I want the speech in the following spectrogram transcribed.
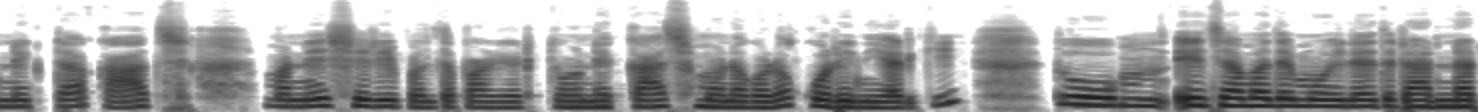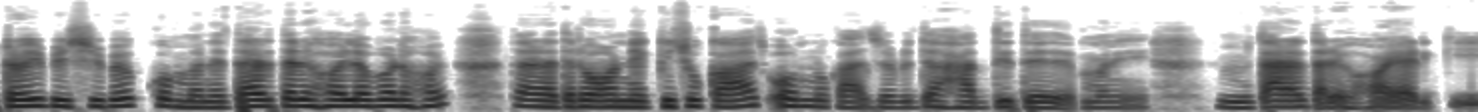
অনেকটা কাজ মানে সেরে ফেলতে পারি আর কি, অনেক কাজ মনে করো করে নিই আর কি। তো এই যে আমাদের মহিলাদের রান্নাটাই বেশিরভাগ মানে তাড়াতাড়ি হলে মনে হয় তাড়াতাড়ি অনেক কিছু কাজ, অন্য কাজের মধ্যে হাত দিতে মানে তাড়াতাড়ি হয় আর কি।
